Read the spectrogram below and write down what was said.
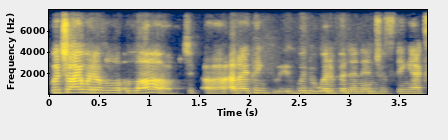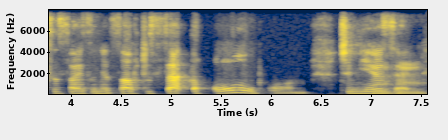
which I would have loved, uh, and I think it would would have been an interesting exercise in itself to set the whole poem to music. Mm-hmm.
